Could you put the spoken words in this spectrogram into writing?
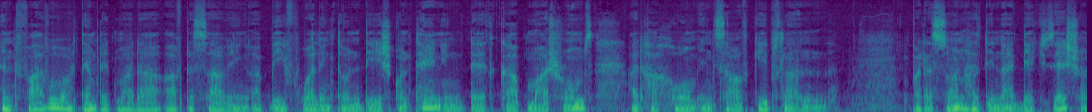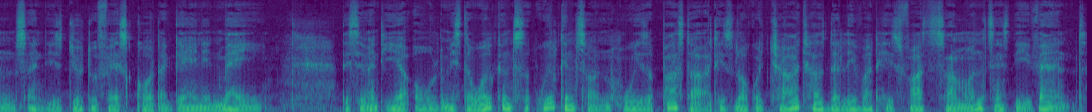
and five of attempted murder after serving a beef Wellington dish containing death cap mushrooms at her home in South Gippsland. Patterson has denied the accusations and is due to face court again in May. The 70 year old Mr. Wilkinson, who is a pastor at his local church, has delivered his first sermon since the event.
